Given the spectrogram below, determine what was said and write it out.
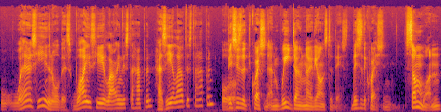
where is he in all this? Why is he allowing this to happen? Has he allowed this to happen? Or... This is the question, and we don't know the answer to this. This is the question. Someone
